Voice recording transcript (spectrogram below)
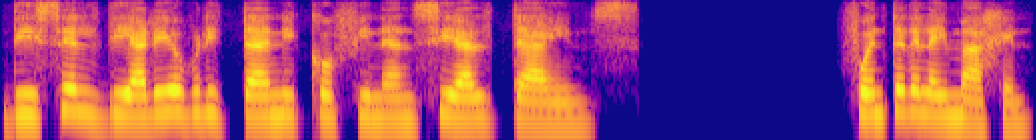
dice el diario británico Financial Times. Fuente de la imagen.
